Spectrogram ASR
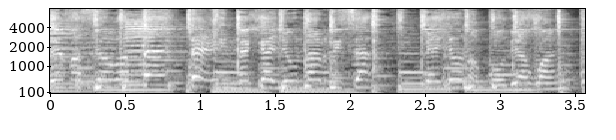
demasiado bastante y me cayó una risa que yo no podía aguantar.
